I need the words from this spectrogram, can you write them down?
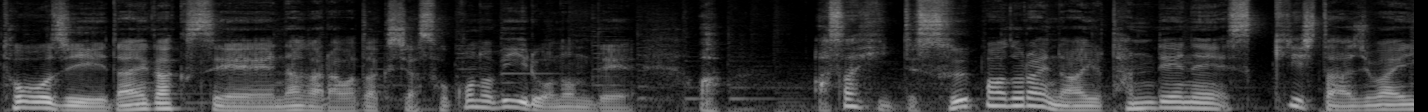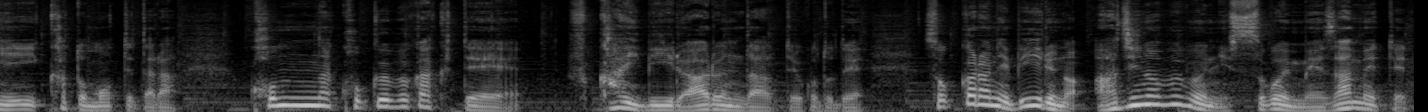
当時大学生ながら私はそこのビールを飲んであアサヒってスーパードライのああいう淡麗ねすっきりした味わいかと思ってたらこんなコク深くて深いビールあるんだということでそこからねビールの味の部分にすごい目覚めてっ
